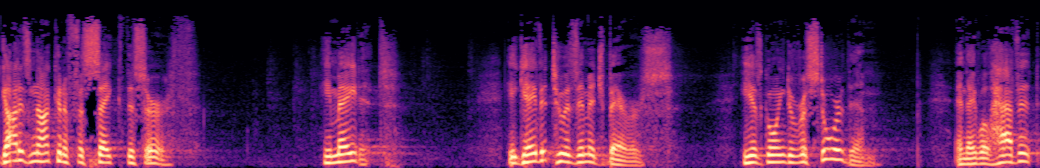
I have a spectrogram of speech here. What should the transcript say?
God is not going to forsake this earth. He made it. He gave it to his image bearers. He is going to restore them, and they will have it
